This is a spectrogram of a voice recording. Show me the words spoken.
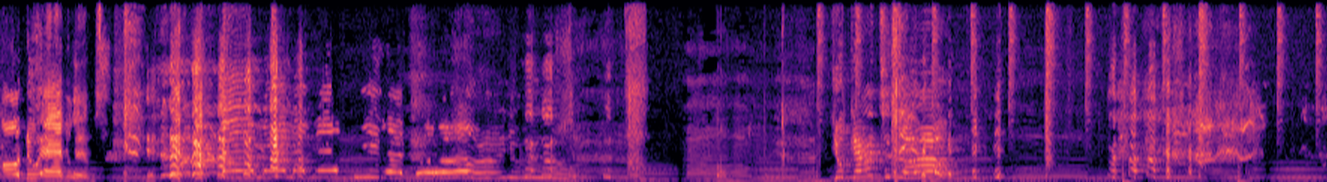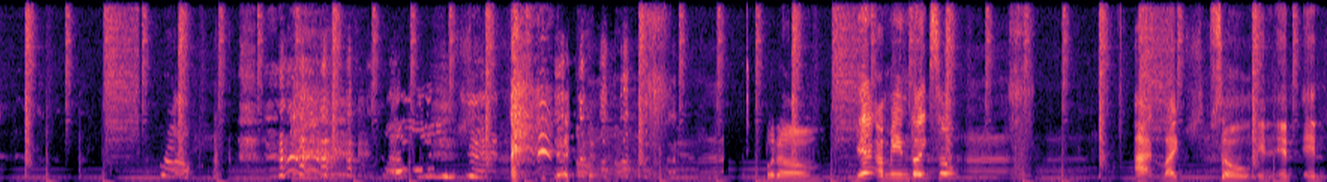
All do ad libs. You got to know. Bro. oh, shit. but um, yeah, I mean, like, so I like so in in in,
